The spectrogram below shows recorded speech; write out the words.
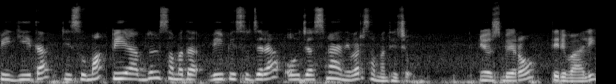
P Geetha T Suma P Abdul Samad V P Sujala O Jasna എന്നിവർ സംബന്ധിച്ചു. News bureau Thiruvali.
